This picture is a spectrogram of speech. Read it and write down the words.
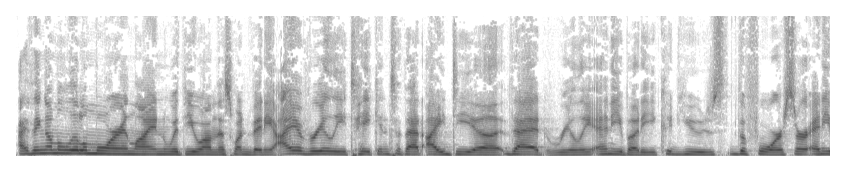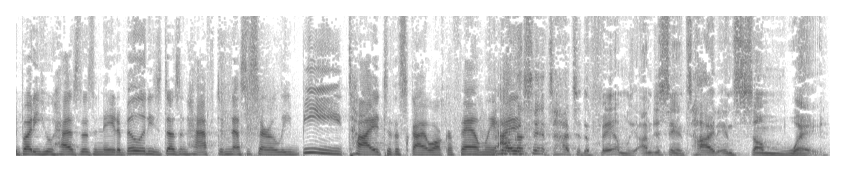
I think I'm a little more in line with you on this one, Vinnie. I have really taken to that idea that really anybody could use the Force, or anybody who has those innate abilities doesn't have to necessarily be tied to the Skywalker family. No, I'm not saying tied to the family. I'm just saying tied in some way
